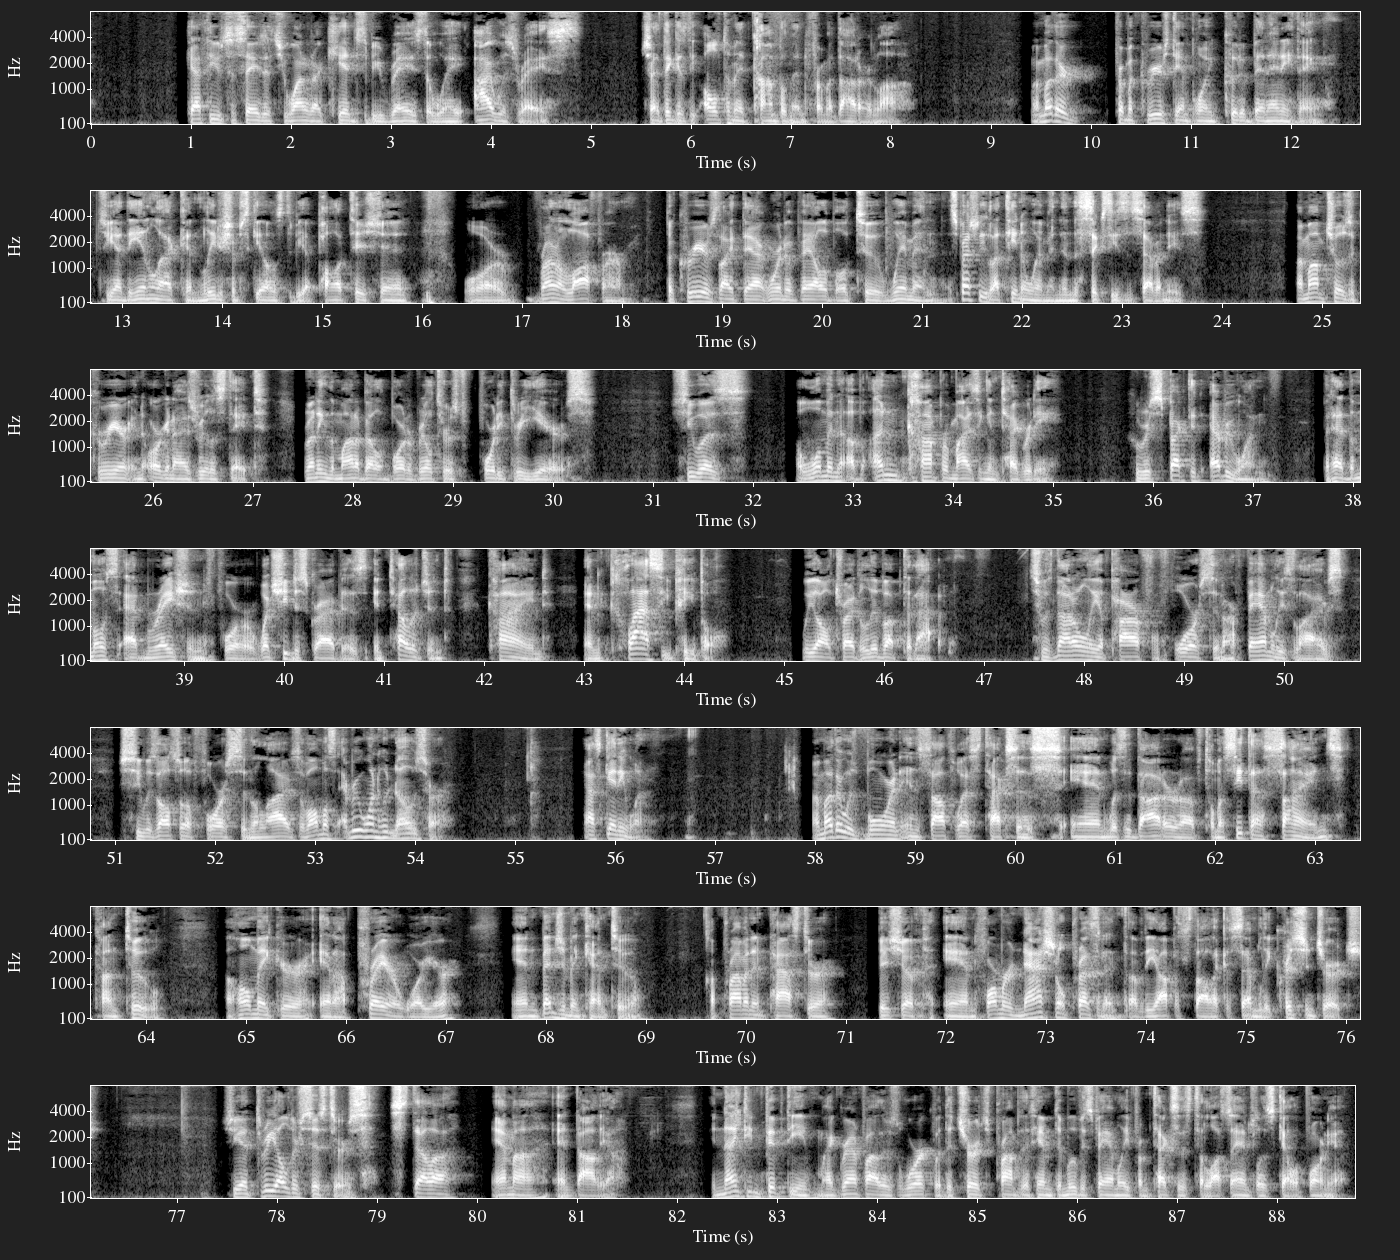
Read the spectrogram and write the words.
Kathy used to say that she wanted our kids to be raised the way I was raised, which I think is the ultimate compliment from a daughter in law. My mother from a career standpoint, could have been anything. She had the intellect and leadership skills to be a politician or run a law firm. But careers like that weren't available to women, especially Latino women in the 60s and 70s. My mom chose a career in organized real estate, running the Montebello Board of Realtors for 43 years. She was a woman of uncompromising integrity who respected everyone but had the most admiration for what she described as intelligent, kind, and classy people. We all tried to live up to that. She was not only a powerful force in our family's lives, she was also a force in the lives of almost everyone who knows her. Ask anyone. My mother was born in southwest Texas and was the daughter of Tomasita Saenz Cantu, a homemaker and a prayer warrior, and Benjamin Cantu, a prominent pastor, bishop, and former national president of the Apostolic Assembly Christian Church. She had three older sisters, Stella, Emma, and Dahlia. In 1950, my grandfather's work with the church prompted him to move his family from Texas to Los Angeles, California.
